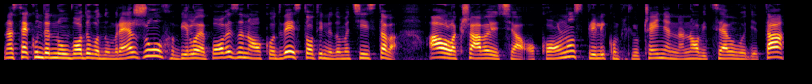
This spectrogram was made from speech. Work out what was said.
Na sekundarnu vodovodnu mrežu bilo je povezano oko 200 domaćinstava, a olakšavajuća okolnost prilikom priključenja na novi cevovod je ta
